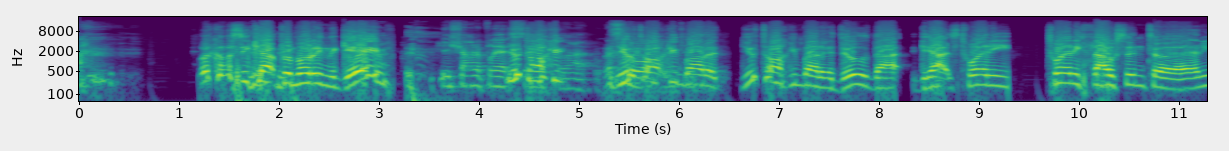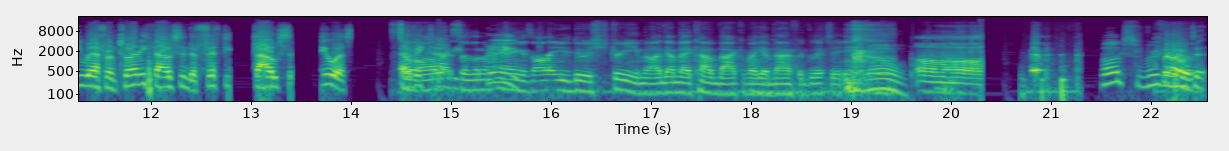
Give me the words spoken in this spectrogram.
Because he kept promoting the game. he's trying to play it You're talking- for that. You talking about it? You talking about a dude that gets 20 20,000 to anywhere from twenty thousand to fifty thousand viewers so, every all, time. so what i'm stream. saying is all i need to do is stream and i'll get my account back if i get banned for glitching No, Oh, folks, we're Bro. going to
